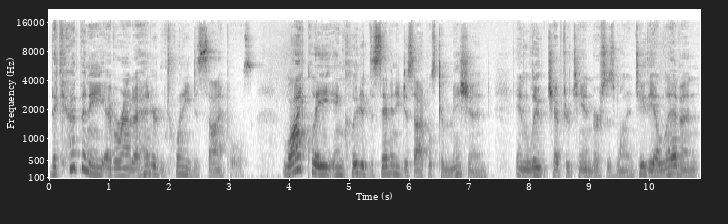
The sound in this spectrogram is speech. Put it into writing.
The company of around 120 disciples likely included the 70 disciples commissioned in Luke chapter 10, verses 1 and 2. The 11,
